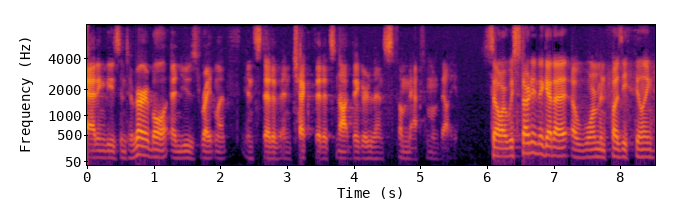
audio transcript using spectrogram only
adding these into variable and used write length instead of and check that it's not bigger than some maximum value. So are we starting to get a, a, warm and fuzzy feeling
